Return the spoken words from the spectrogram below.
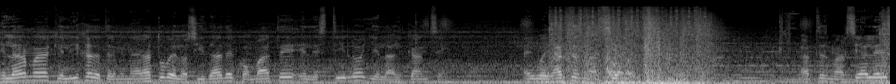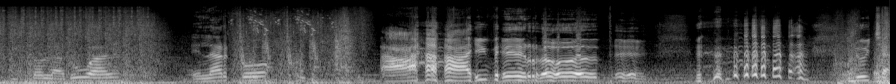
El arma que elijas determinará tu velocidad de combate, el estilo y el alcance. Ay, güey, artes marciales. Artes marciales, pistola dual, el arco. ¡Ay, perrote! lucha.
